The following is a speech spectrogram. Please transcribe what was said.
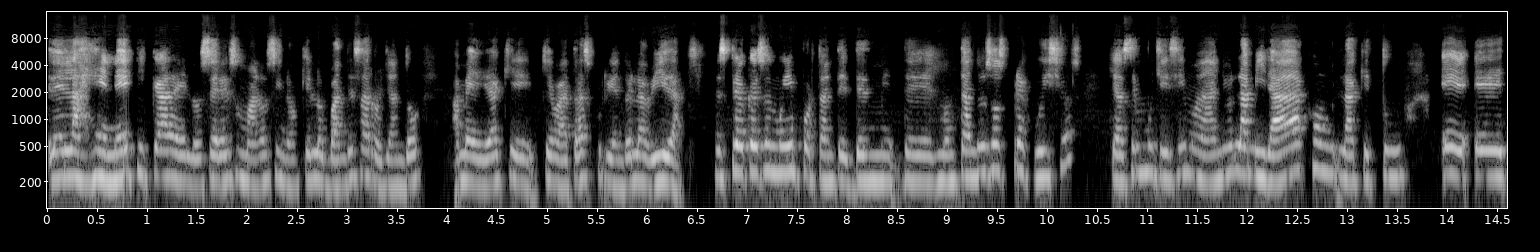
de la genética de los seres humanos, sino que los van desarrollando a medida que, que, va transcurriendo la vida. Entonces creo que eso es muy importante, desmontando esos prejuicios que hace muchísimo daño, la mirada con la que tú eh, eh,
